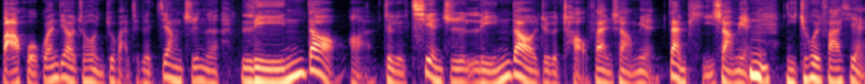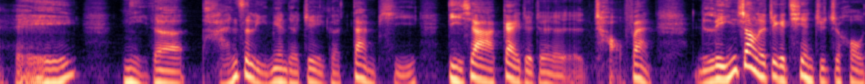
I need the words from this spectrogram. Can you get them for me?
把火关掉之后，你就把这个酱汁呢淋到啊这个芡汁淋到这个炒饭上面、蛋皮上面，嗯，你就会发现，哎。你的盘子里面的这个蛋皮底下盖着这炒饭，淋上了这个芡汁之后，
